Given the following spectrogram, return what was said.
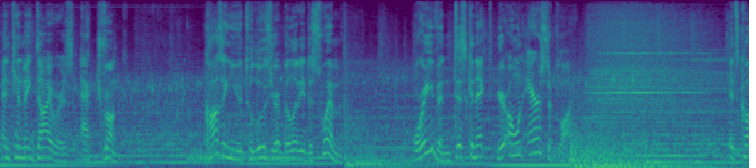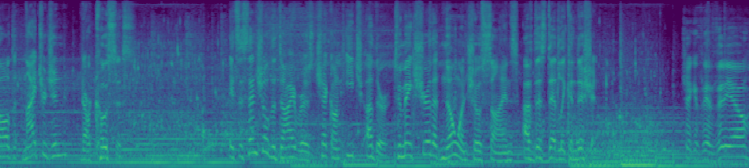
and can make divers act drunk, causing you to lose your ability to swim or even disconnect your own air supply. It's called nitrogen narcosis. It's essential the divers check on each other to make sure that no one shows signs of this deadly condition. Check if we have video.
